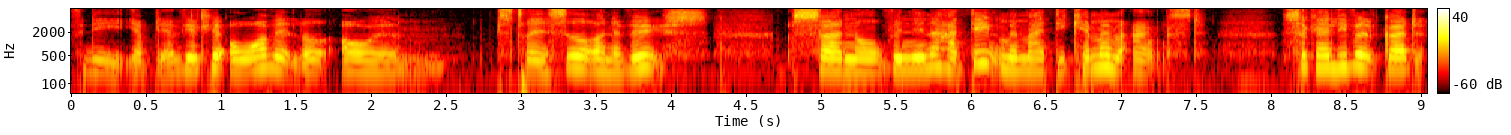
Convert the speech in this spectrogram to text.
fordi jeg bliver virkelig overvældet og øhm, stresset og nervøs. Så når veninder har delt med mig, at de kæmper med angst, så kan jeg alligevel godt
